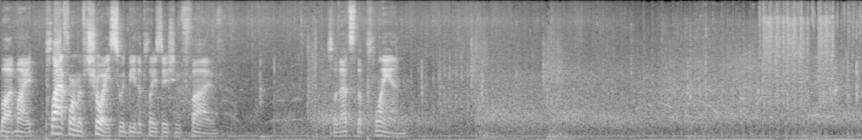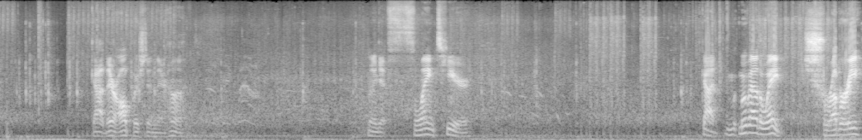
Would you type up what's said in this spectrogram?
But my platform of choice would be the PlayStation 5. So that's the plan. God, they're all pushed in there, huh? I'm gonna get flanked here. God, move out of the way, shrubbery!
